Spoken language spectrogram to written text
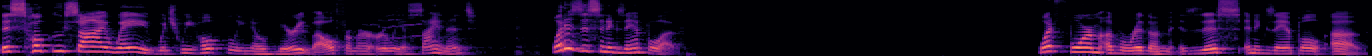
This Hokusai wave, which we hopefully know very well from our early assignment, what is this an example of? What form of rhythm is this an example of?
